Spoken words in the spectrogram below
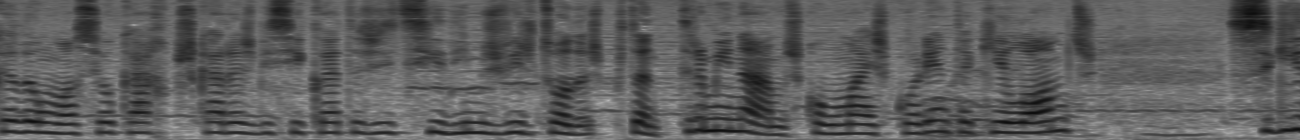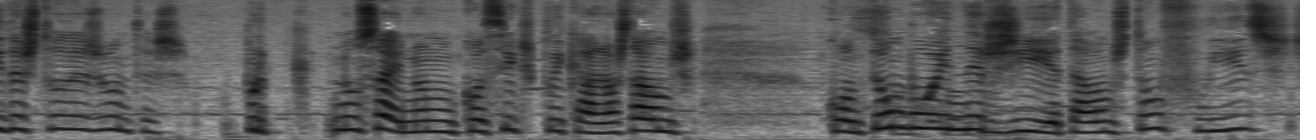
cada uma ao seu carro buscar as bicicletas e decidimos vir todas. Portanto, terminámos com mais 40 quilómetros seguidas todas juntas. Porque, não sei, não consigo explicar. Nós estávamos com tão boa energia, estávamos tão felizes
